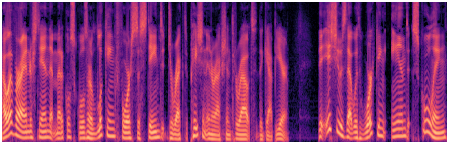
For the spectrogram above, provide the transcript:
However, I understand that medical schools are looking for sustained direct patient interaction throughout the gap year. The issue is that with working and schooling,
